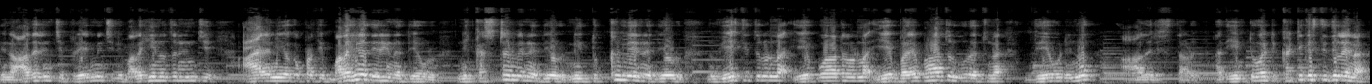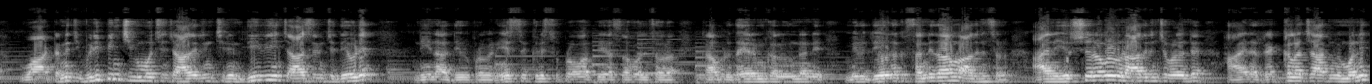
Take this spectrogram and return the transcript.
నేను ఆదరించి ప్రేమించి నీ బలహీనత నుంచి ఆయన నీ యొక్క ప్రతి బలహీనత ఎరిగిన దేవుడు. నీ కష్టం ఎరిగిన దేవుడు నీ దుఃఖం ఎరిగిన దేవుడు. నువ్వు ఏ స్థితిలో ఉన్నా ఏ పోరాటంలో ఉన్నా ఏ భయభ్రాంతులు గురొచ్చినా దేవుడు నిన్ను ఆదరిస్తాడు. అది ఎటువంటి కటిక స్థితిలైనా నుంచి విడిపించి విమోచించి ఆదరించి నేను దీవించి ఆశ్రయించే దేవుడే నేనా దేవుడు ప్రభు యేసు క్రీస్తు ప్రభావ ప్రియ సహోదరి సోదర కాబట్టి ధైర్యం కలిగి ఉండండి. మీరు దేవుని యొక్క సన్నిధానం ఆదరించాడు. ఆయన ఇరుషులలో ఆదరించబడంటే ఆయన రెక్కల చాటు మిమ్మల్ని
